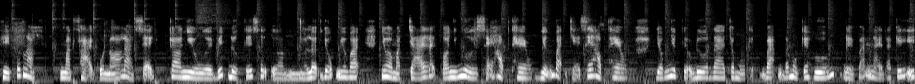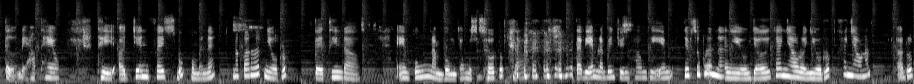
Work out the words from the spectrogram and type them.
Thì tức là mặt phải của nó là sẽ cho nhiều người biết được cái sự um, lợi dụng như vậy. Nhưng mà mặt trái lại có những người sẽ học theo những bạn trẻ sẽ học theo. Giống như kiểu đưa ra cho một cái bạn đó một cái hướng để bạn này ra cái ý tưởng để học theo. Thì ở trên Facebook của mình ấy nó có rất nhiều group về Tinder. Em cũng nằm vùng trong một số group đó. Tại vì em làm bên truyền thông thì em tiếp xúc rất là nhiều giới khác nhau rồi nhiều group khác nhau lắm. Ở group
